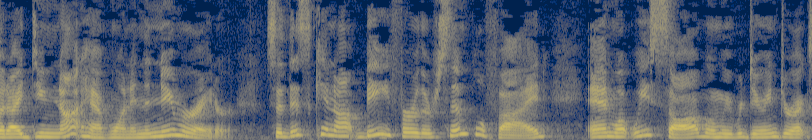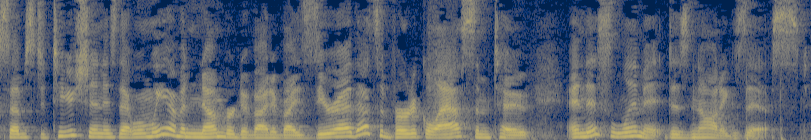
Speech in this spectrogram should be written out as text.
but I do not have one in the numerator. So this cannot be further simplified. And what we saw when we were doing direct substitution is that when we have a number divided by zero, that's a vertical asymptote, and this limit does not exist.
